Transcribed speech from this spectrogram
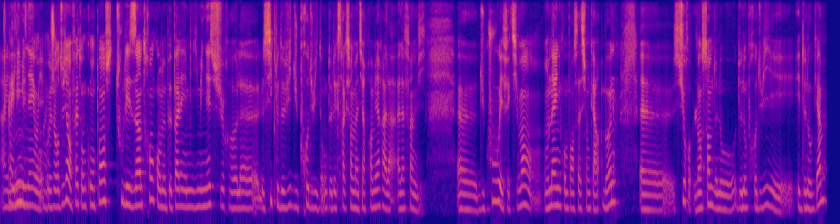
à éliminer. oui. Aujourd'hui, en fait, on compense tous les intrants qu'on ne peut pas éliminer sur euh, le cycle de vie du produit, donc de l'extraction de matières premières à la, fin de vie. Euh, du coup, effectivement, on a une compensation carbone euh, sur l'ensemble de nos, de nos produits et, de nos gammes.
